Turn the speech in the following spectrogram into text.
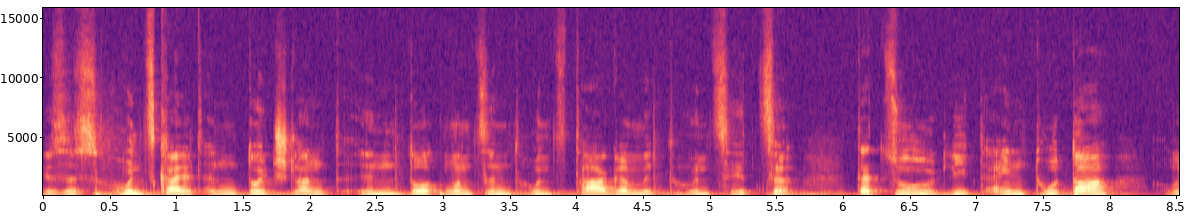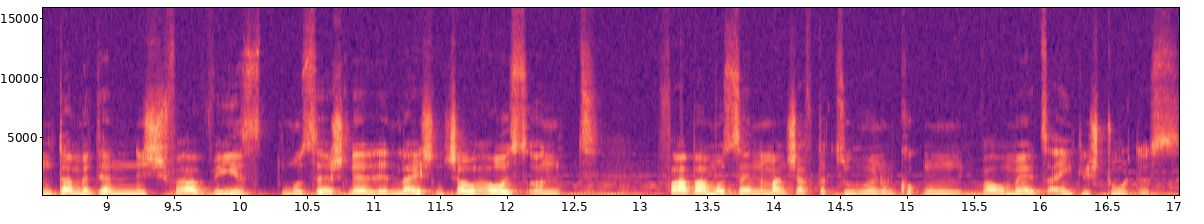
ist es hundskalt in Deutschland. In Dortmund sind Hundstage mit Hundshitze. Dazu liegt ein Toter und damit er nicht verwest, muss er schnell in Leichenschauhaus und Faber muss seine Mannschaft dazu holen und gucken, warum er jetzt eigentlich tot ist.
